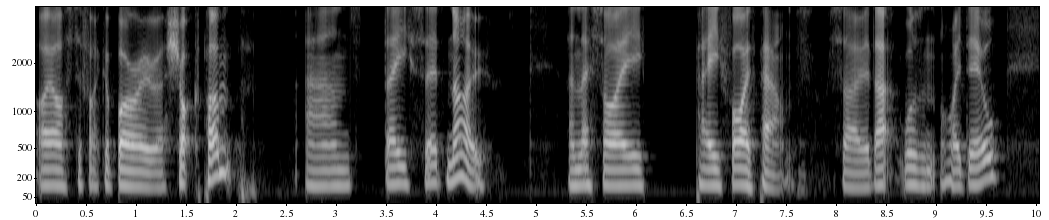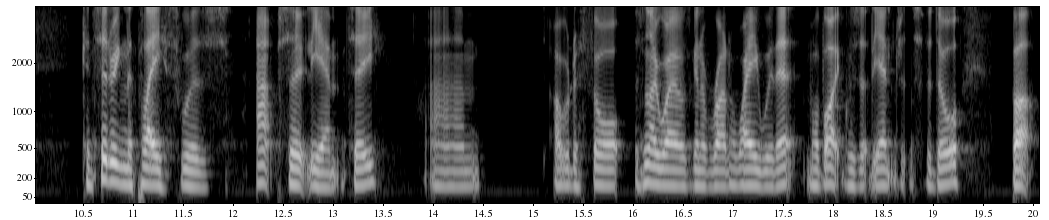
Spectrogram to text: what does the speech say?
I asked if I could borrow a shock pump and they said no unless I pay five pounds. So that wasn't ideal. Considering the place was absolutely empty, um, I would have thought there's no way I was going to run away with it. My bike was at the entrance of the door, but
